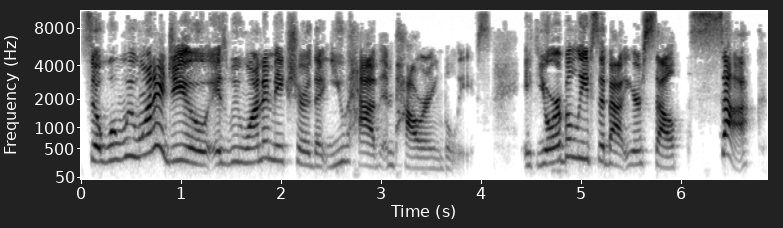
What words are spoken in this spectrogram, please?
So what we want to do is we want to make sure that you have empowering beliefs. If your beliefs about yourself suck,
